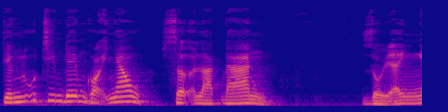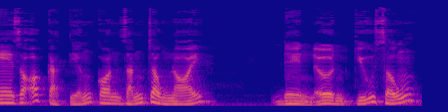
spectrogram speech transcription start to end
tiếng lũ chim đêm gọi nhau, sợ lạc đàn. Rồi anh nghe rõ cả tiếng con rắn chồng nói, đền ơn cứu sống,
